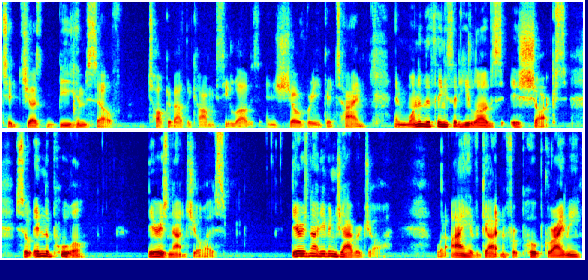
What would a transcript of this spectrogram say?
to just be himself talk about the comics he loves and show a good time. And one of the things that he loves is sharks. So in the pool, there is not Jaws. There is not even Jabberjaw. What I have gotten for Pope Grimy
